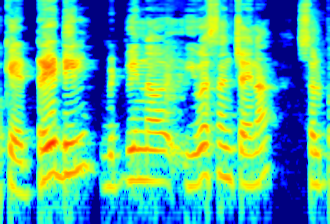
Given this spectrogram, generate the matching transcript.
okay trade deal between U S and China ಸ್ವಲ್ಪ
